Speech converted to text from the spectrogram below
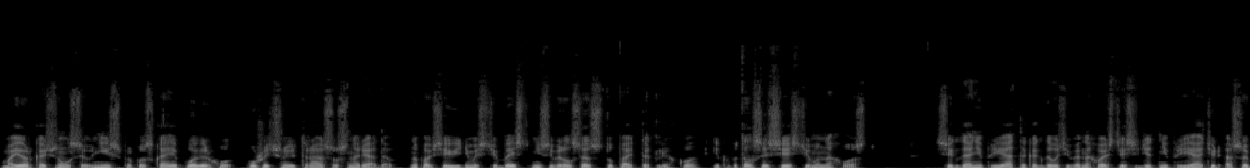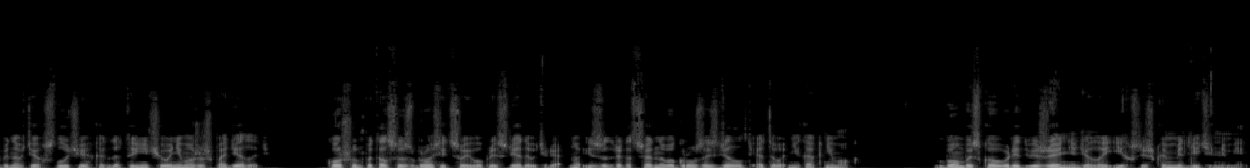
Майор качнулся вниз, пропуская поверху пушечную трассу снарядов, но, по всей видимости, Бест не собирался отступать так легко и попытался сесть ему на хвост. Всегда неприятно, когда у тебя на хвосте сидит неприятель, особенно в тех случаях, когда ты ничего не можешь поделать. Коршун пытался сбросить своего преследователя, но из-за драгоценного груза сделать этого никак не мог. Бомбы сковывали движение, делая их слишком медлительными.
